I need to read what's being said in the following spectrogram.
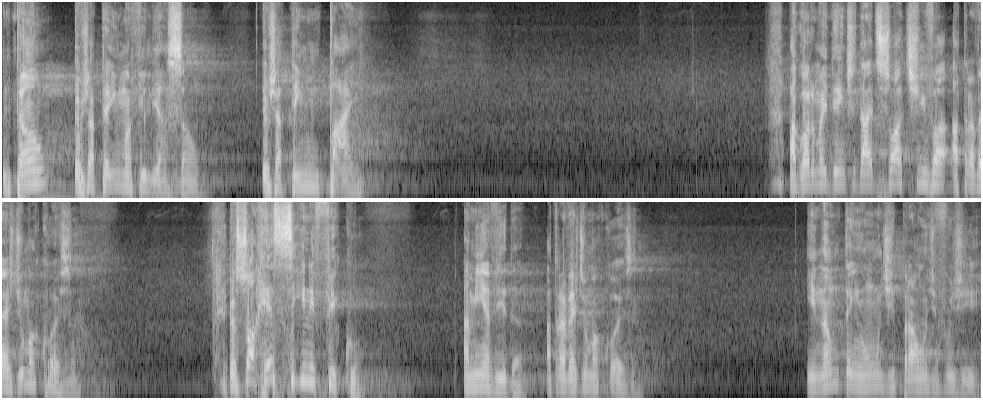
Então, eu já tenho uma filiação, eu já tenho um pai. Agora, uma identidade só ativa através de uma coisa. Eu só ressignifico a minha vida através de uma coisa. E não tem onde para onde fugir.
